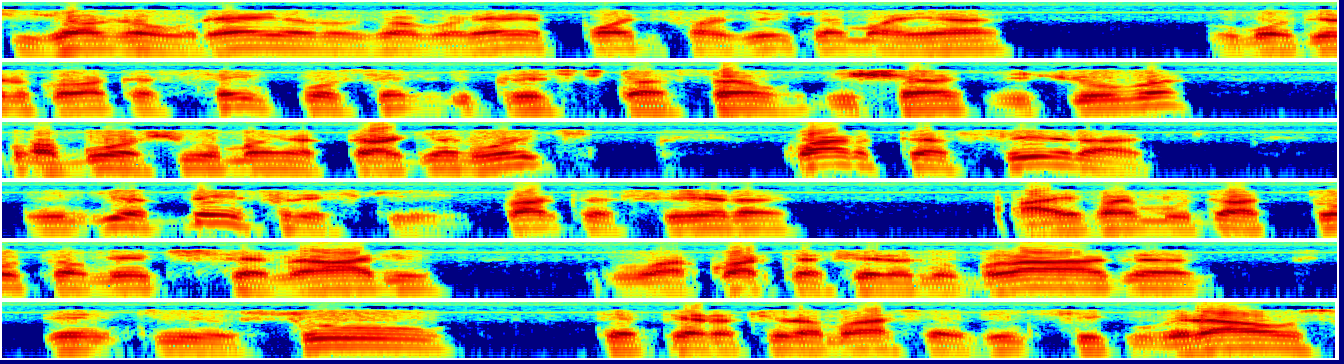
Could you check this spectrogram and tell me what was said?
se joga ureia ou não joga ureia, pode fazer que amanhã o modelo coloca 100% de precipitação, de chance de chuva, uma boa chuva amanhã à tarde e à noite. Quarta-feira, um dia bem fresquinho. Quarta-feira, aí vai mudar totalmente o cenário. Uma quarta-feira nublada, ventinho sul, temperatura máxima 25 graus,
